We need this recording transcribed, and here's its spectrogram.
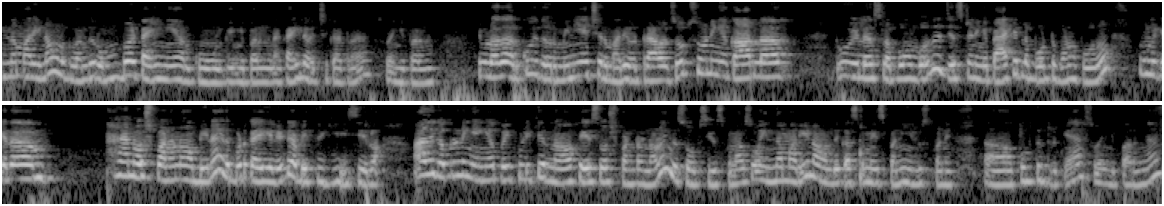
இந்த மாதிரினா உங்களுக்கு வந்து ரொம்ப டைனியாக இருக்கும் உங்களுக்கு இங்கே பாருங்கள் நான் கையில் வச்சு காட்டுறேன். ஸோ இங்கே பாருங்கள் இவ்வளோதான் இருக்கும். இது ஒரு மினியேச்சர் மாதிரி ஒரு ட்ராவல் சோப் ஸோ நீங்கள் காரில் டூ வீலர்ஸில் போகும்போது ஜஸ்ட் நீங்கள் பேக்கெட்டில் போட்டு போனால் போதும். உங்களுக்கு எதாவது ஹேண்ட் வாஷ் பண்ணணும் அப்படின்னா இதை போட்டு கை கழுவிட்டு அப்படியே தூக்கி வீசிடலாம். அதுக்கப்புறம் நீங்கள் எங்கே போய் குளிக்கிறனா ஃபேஸ் வாஷ் பண்ணுறனாலும் இந்த சோப்ஸ் யூஸ் பண்ணலாம். ஸோ இந்த மாதிரியும் நான் வந்து கஸ்டமைஸ் பண்ணி யூஸ் பண்ணி கொடுத்துட்ருக்கேன் ஸோ இங்கே பாருங்கள்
